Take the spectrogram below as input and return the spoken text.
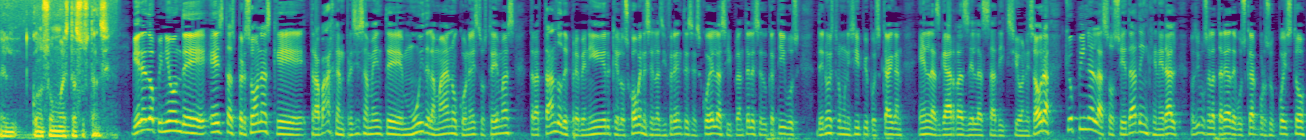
el consumo de esta sustancia. Viene la opinión de estas personas que trabajan precisamente muy de la mano con estos temas, tratando de prevenir que los jóvenes en las diferentes escuelas y planteles educativos de nuestro municipio pues caigan en las garras de las adicciones. Ahora, ¿qué opina la sociedad en general? Nos dimos a la tarea de buscar, por supuesto,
